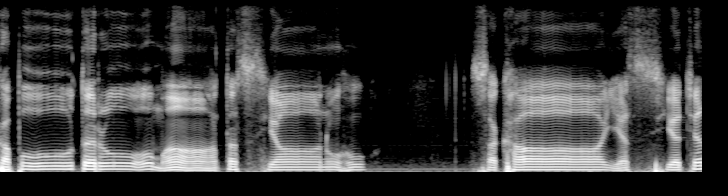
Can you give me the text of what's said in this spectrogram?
कपोतरो मातस्यानुः सखायस्य च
